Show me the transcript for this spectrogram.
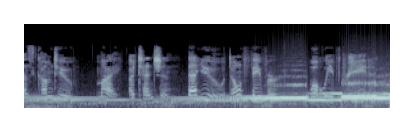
has come to my attention that you don't favor what we've created.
